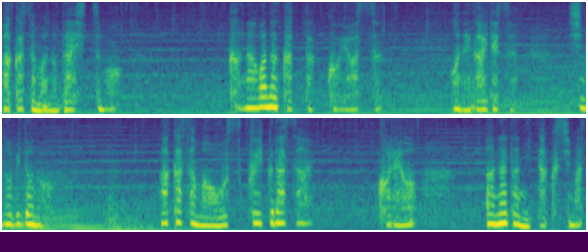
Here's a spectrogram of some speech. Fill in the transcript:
若様の脱出も叶わなかったご様子お願いです。忍び殿若様をお救いください。これをあなたに託します。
